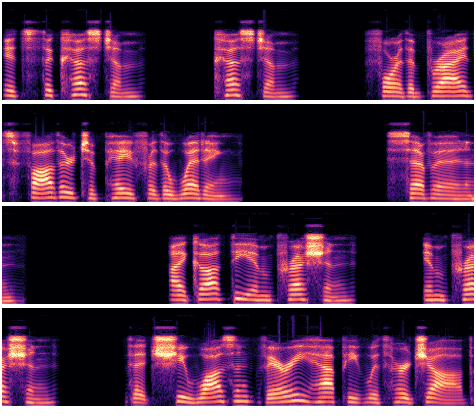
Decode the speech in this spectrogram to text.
It's the custom, custom, for the bride's father to pay for the wedding. 7. I got the impression, impression, that she wasn't very happy with her job.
